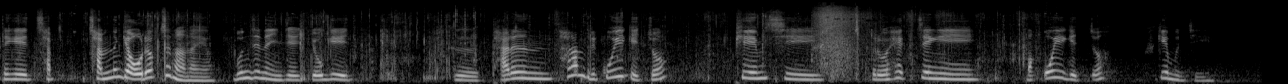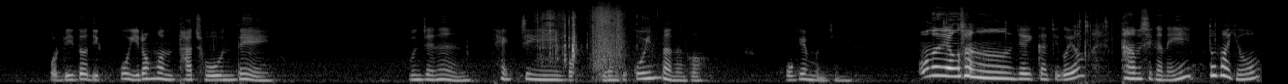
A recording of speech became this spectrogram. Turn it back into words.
되게 잡 잡는 게 어렵진 않아요. 문제는 이제 여기 그 다른 사람들이 꼬이겠죠. PMC 그리고 핵쟁이 막 꼬이겠죠. 그게 문제. 뭐 리더 있고 이런 건 다 좋은데 문제는 핵쟁이 뭐 이런 게 꼬인다는 거. 그게 문제입니다. 오늘 영상은 여기까지고요. 다음 시간에 또 봐요.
